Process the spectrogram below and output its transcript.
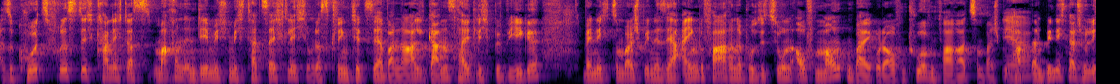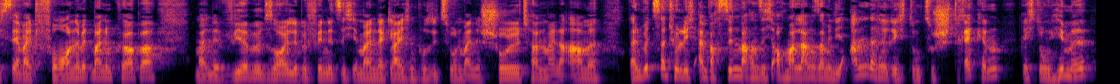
Also kurzfristig kann ich das machen, indem ich mich tatsächlich, und das klingt jetzt sehr banal, ganzheitlich bewege. Wenn ich zum Beispiel eine sehr eingefahrene Position auf dem Mountainbike oder auf dem Tourenfahrrad zum Beispiel ja. habe, dann bin ich natürlich sehr weit vorne mit meinem Körper. Meine Wirbelsäule befindet sich immer in der gleichen Position, meine Schultern, meine Arme. Dann wird es natürlich einfach Sinn machen, sich auch mal langsam in die andere Richtung zu strecken, Richtung Himmel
